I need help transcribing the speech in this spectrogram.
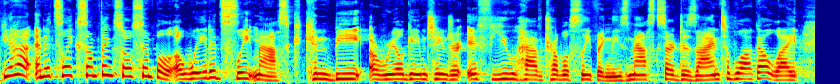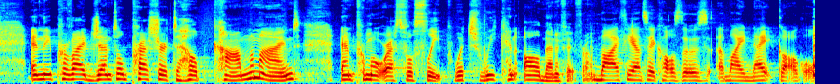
Yeah, and it's like something so simple, a weighted sleep sleep mask can be a real game changer if you have trouble sleeping. These masks are designed to block out light and they provide gentle pressure to help calm the mind and promote restful sleep, which we can all benefit from. My fiance calls those my night goggles.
